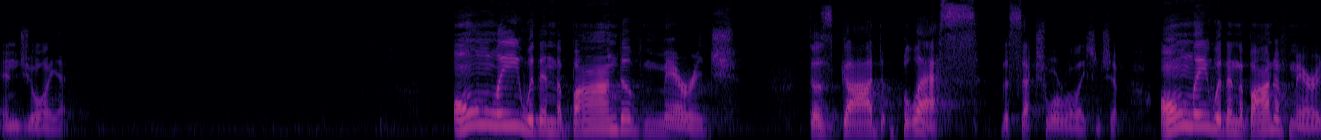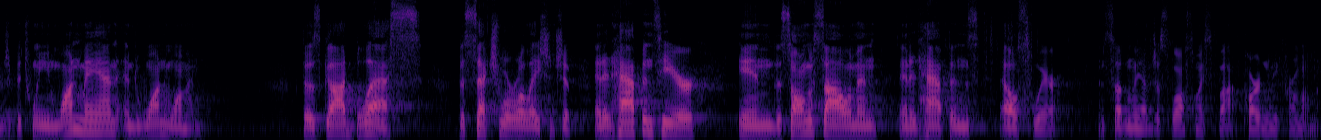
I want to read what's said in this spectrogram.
Enjoy it. Only within the bond of marriage does God bless the sexual relationship. Only within the bond of marriage between one man and one woman does God bless the sexual relationship. And it happens here in the Song of Solomon, and it happens elsewhere. And suddenly I've just lost my spot. Pardon me for a moment.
